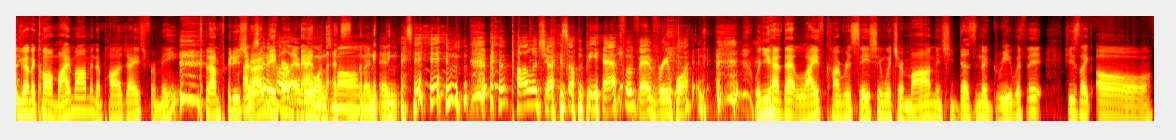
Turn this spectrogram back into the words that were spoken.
You gonna call my mom and apologize for me? Because I'm pretty sure I'm I made call her everyone's mom and, and, and apologize on behalf of everyone. when you have that life conversation with your mom and she doesn't agree with it, she's like, "Oh,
